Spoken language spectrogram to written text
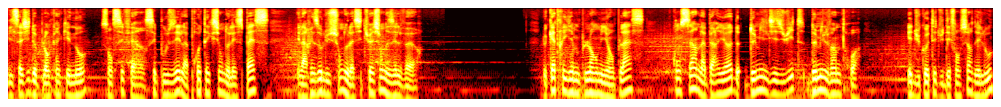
Il s'agit de plans quinquennaux censés faire s'épouser la protection de l'espèce et la résolution de la situation des éleveurs. Le quatrième plan mis en place concerne la période 2018-2023. Et du côté du défenseur des loups,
